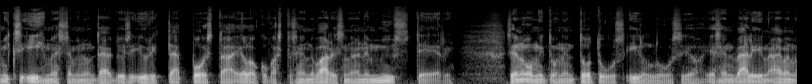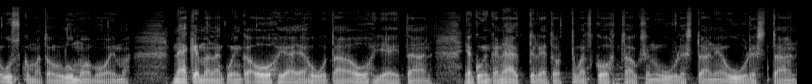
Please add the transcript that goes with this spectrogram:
Miksi ihmeessä minun täytyisi yrittää poistaa elokuvasta sen varsinainen mysteeri, sen omituinen totuusilluusio ja sen väliin aivan uskomaton lumovoima, näkemällä kuinka ohjaaja huutaa ohjeitaan ja kuinka näyttelijät ottavat kohtauksen uudestaan ja uudestaan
